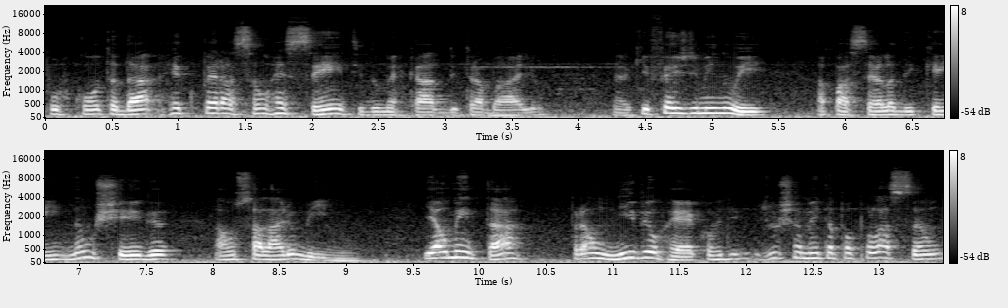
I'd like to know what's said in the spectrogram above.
por conta da recuperação recente do mercado de trabalho, né, que fez diminuir a parcela de quem não chega a um salário mínimo e aumentar para um nível recorde justamente a população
